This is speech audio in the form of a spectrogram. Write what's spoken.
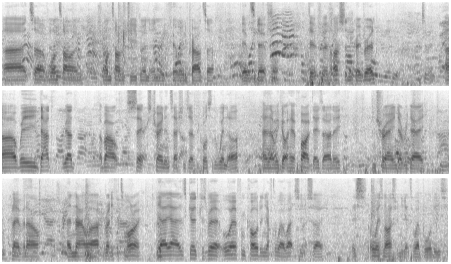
Uh, it's a one-time, one-time achievement, and we feel really proud to be able to do it for, do it for us in Great Britain. Uh, we had we had about six training sessions over the course of the winter, and then we got here five days early and trained every day, play over an hour, and now uh, ready for tomorrow. Yeah, yeah, it's good because we're all here from cold and you have to wear wetsuits, so it's always nice when you get to wear boardies.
